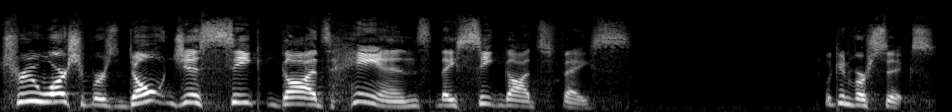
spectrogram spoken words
True worshipers don't just seek God's hands, they seek God's face. Look in verse 6.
